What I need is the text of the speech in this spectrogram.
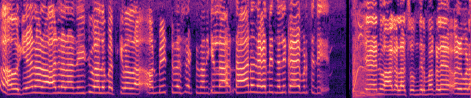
ಅವ್ರಿಗೇನಾರ ಆದ್ರೆ ನಾನು ನಿಜವಾಗ್ಲೂ ಬದುಕಿರಲ್ಲ. ಅವ್ನ್ ಬಿಟ್ಟರೆ ಶಕ್ತಿ ನನಗಿಲ್ಲ. ನಾನು ನೆಲಬಿದ್ದಲ್ಲಿ ಕಾಯ ಬಿಡ್ತೀನಿ ಏನು ಆಗಲ್ಲ ಸುಮ್ದಿರು ಮಗಳೇ. ಅಳ್ಬೇಡ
